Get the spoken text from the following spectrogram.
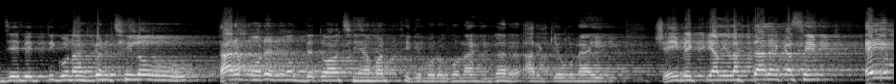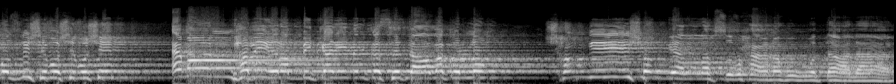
যে ব্যক্তি গুনাহগার ছিল, তার মনের মধ্যে তো আছে আমার থেকে বড় গুনাহগার আর কেউ নাই। সেই ব্যক্তি আল্লাহ তাআলার কাছে এই মজলিসে বসে বসে এমন ভাবে রব্বি কারীমের কাছে তাওবা করল। সঙ্গে সঙ্গে আল্লাহ সুবহানাহু ওয়া তাআলা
